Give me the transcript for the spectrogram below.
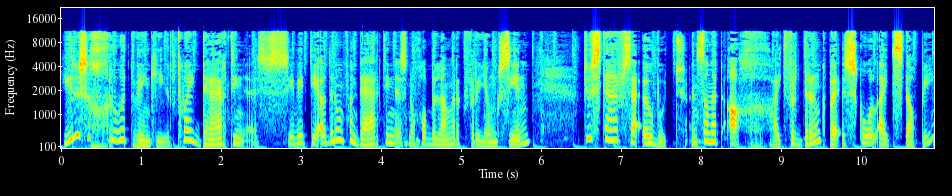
Hier is 'n groot wenk hier. Toe hy 13 is. Jy weet die ouderdom van 13 is nogal belangrik vir 'n jong seun. Toe sterf sy ou boet in Standard 8. Hy het verdrink by 'n skooluitstappie.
